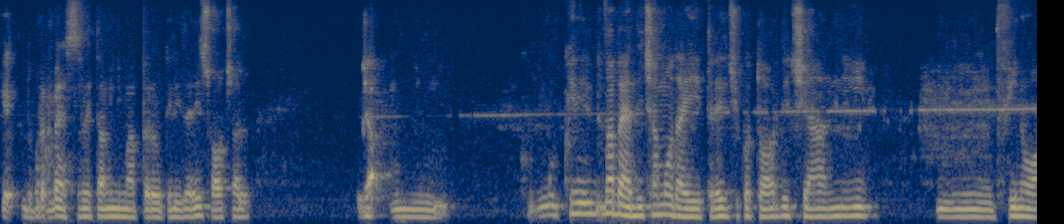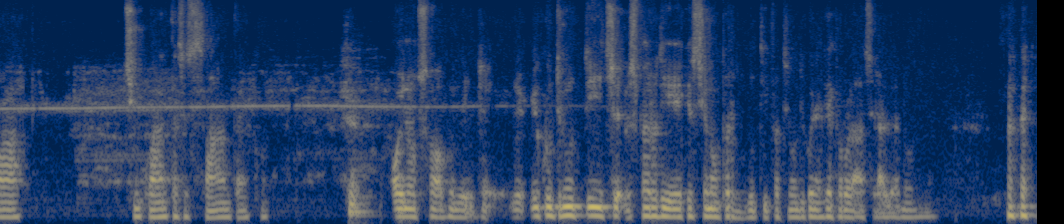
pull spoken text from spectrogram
che dovrebbe essere l'età minima per utilizzare i social. Già. Mm, quindi, vabbè, diciamo dai 13-14 anni mh, mm, fino a 50-60, ecco. Poi non so, quindi cioè, i contenuti cioè, spero di, che siano perduti, infatti non dico neanche parolacce, raga. Non...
